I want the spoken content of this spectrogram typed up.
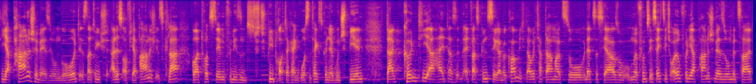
die japanische Version geholt. Ist natürlich alles auf Japanisch, ist klar, aber trotzdem für dieses Spiel braucht ihr keinen großen Text, könnt ihr gut spielen. Da könnt ihr halt das etwas günstiger bekommen. Ich glaube, ich habe damals so letztes Jahr so um 50, 60 Euro für die japanische Version bezahlt,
